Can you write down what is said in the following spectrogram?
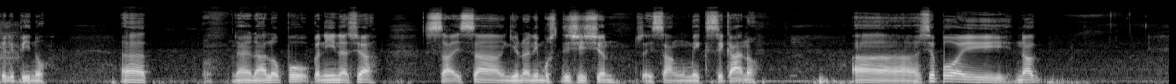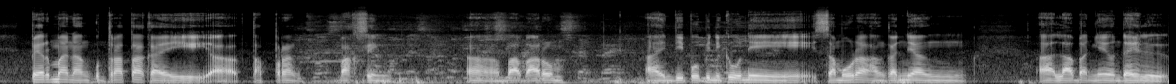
Pilipino. At nanalo po kanina siya sa isang unanimous decision sa isang Meksikano. Ah, siya po ay nag perma ng kontrata kay ah, Top Rank Boxing ah, Bob Arum. Ah, hindi po binigo ni Samura ang kanyang ah, laban ngayon dahil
